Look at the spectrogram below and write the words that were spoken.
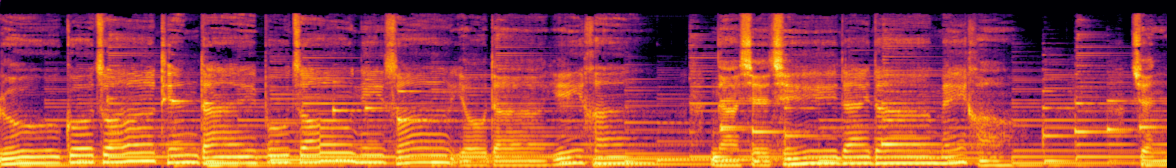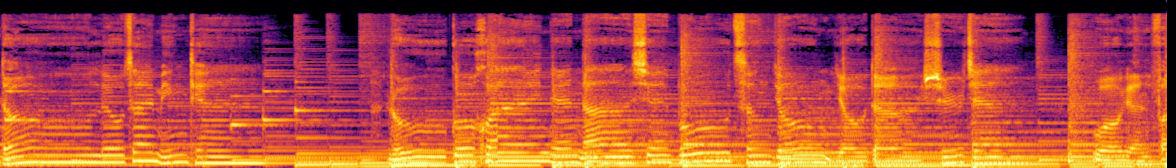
如果昨天带不走你所有的遗憾，那些期待的美好，全都留在明天。如果怀念那些不曾拥有的时间，我愿放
